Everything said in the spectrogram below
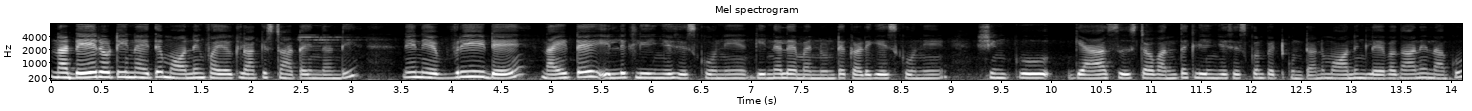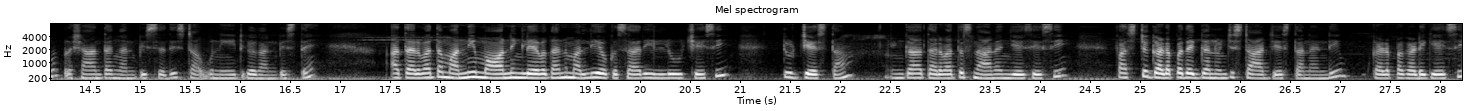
నా డే రొటీన్ అయితే మార్నింగ్ ఫైవ్ ఓ క్లాక్కి స్టార్ట్ అయిందండి. నేను ఎవ్రీ డే నైటే ఇల్లు క్లీన్ చేసేసుకొని గిన్నెలు ఏమైనా ఉంటే కడిగేసుకొని షింకు గ్యాస్ స్టవ్ అంతా క్లీన్ చేసేసుకొని పెట్టుకుంటాను. మార్నింగ్ లేవగానే నాకు ప్రశాంతంగా అనిపిస్తుంది స్టవ్ నీట్గా కనిపిస్తే. ఆ తర్వాత మళ్ళీ మార్నింగ్ లేవగానే మళ్ళీ ఒకసారి ఇల్లు చేసి తుడ్ చేస్తాం ఇంకా తర్వాత స్నానం చేసేసి ఫస్ట్ గడప దగ్గర నుంచి స్టార్ట్ చేస్తానండి. గడప కడిగేసి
